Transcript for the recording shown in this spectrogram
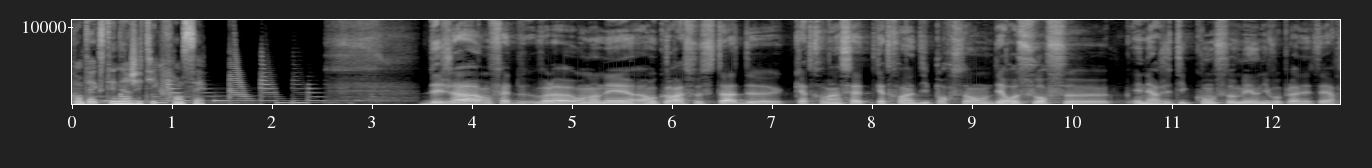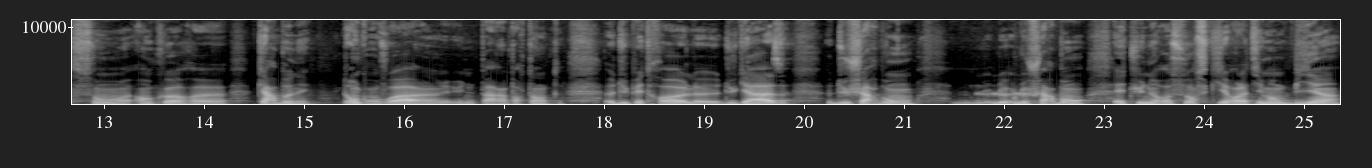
contexte énergétique français. Déjà, en fait, voilà, on en est encore à ce stade. 87-90% des ressources euh, énergétiques consommées au niveau planétaire sont encore euh, carbonées. Donc on voit hein, une part importante euh, du pétrole, du gaz, du charbon. Le, charbon est une ressource qui est relativement bien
